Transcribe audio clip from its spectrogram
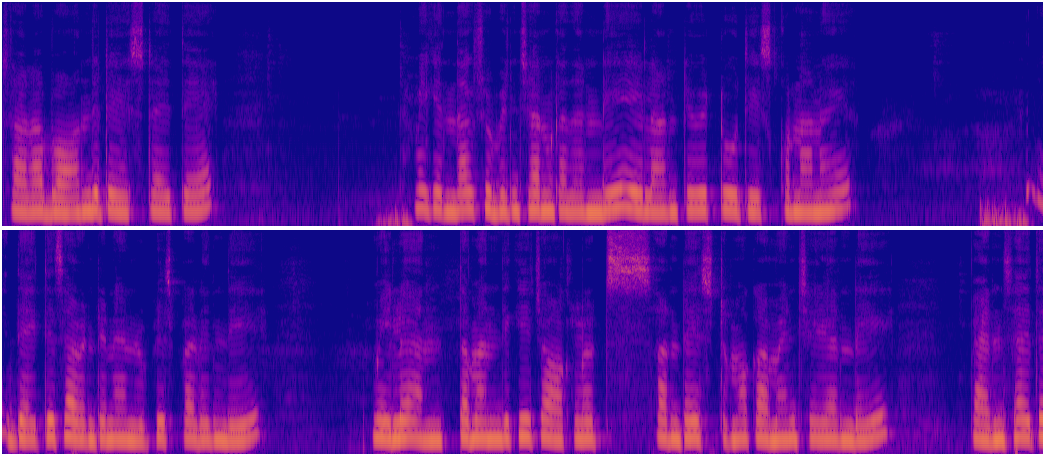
చాలా బాగుంది టేస్ట్ అయితే. మీకు ఇందాక చూపించాను కదండి ఇలాంటివి టూ తీసుకున్నాను. ఇదైతే సెవెంటీ నైన్ రూపీస్ పడింది. మీలో ఎంతమందికి చాక్లెట్స్ అంటే ఇష్టమో కమెంట్ చేయండి. పెన్స్ అయితే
